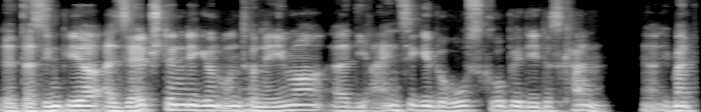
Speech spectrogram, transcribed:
äh, da sind wir als Selbstständige und Unternehmer äh, die einzige Berufsgruppe, die das kann. Ja, ich meine,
